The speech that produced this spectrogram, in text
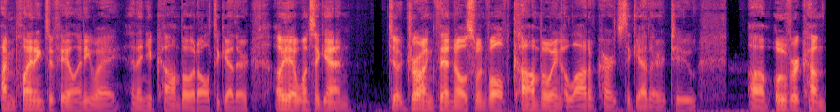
I'm planning to fail anyway, and then you combo it all together. Oh yeah, once again, d- drawing thin also involved comboing a lot of cards together to um, overcome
